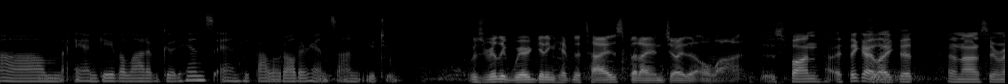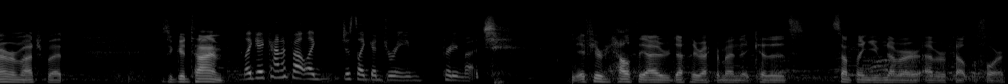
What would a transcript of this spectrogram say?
um, and gave a lot of good hints. And he followed all their hints on YouTube. It was really weird getting hypnotized, but I enjoyed it a lot. It was fun. I think I liked it. I don't honestly remember much, but it was a good time. Like it kind of felt like just like a dream, pretty much. If you're healthy, I would definitely recommend it because it's something you've never ever felt before.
